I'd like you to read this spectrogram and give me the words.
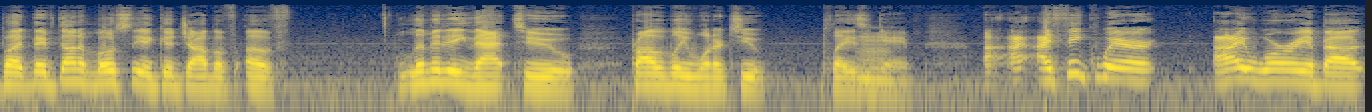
but they've done a mostly a good job of, of limiting that to probably one or two plays a game. I, I- I think where I worry about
